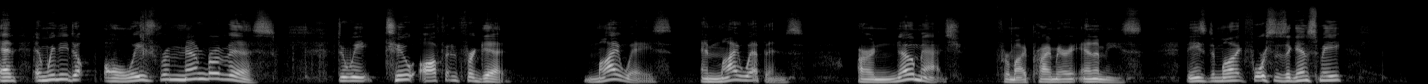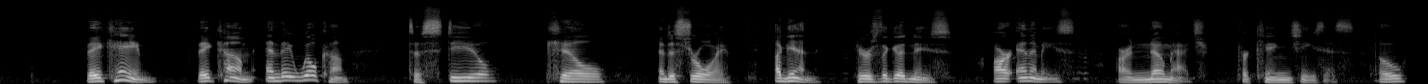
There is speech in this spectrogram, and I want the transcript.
And, and we need to always remember this. Do we too often forget my ways and my weapons are no match for my primary enemies. These demonic forces against me, they came, they come, and they will come to steal, kill, and destroy. Again, here's the good news our enemies are no match for King Jesus. Oh,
